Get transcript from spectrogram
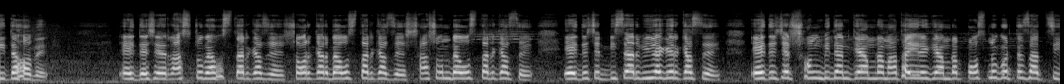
দিতে হবে? এই দেশের রাষ্ট্র ব্যবস্থার কাছে, সরকার ব্যবস্থার কাছে, শাসন ব্যবস্থার কাছে, এই দেশের বিচার বিভাগের কাছে, এই দেশের সংবিধানকে আমরা মাথায় রেখে আমরা প্রশ্ন করতে চাচ্ছি,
